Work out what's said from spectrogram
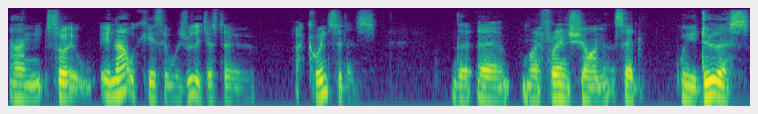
And so, it, in that case, it was really just a, a coincidence that uh, my friend Sean said, "Will you do this?"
